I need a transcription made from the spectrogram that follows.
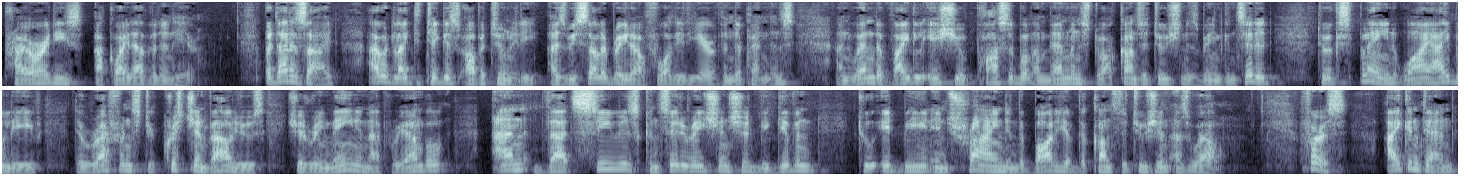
priorities are quite evident here. But that aside, I would like to take this opportunity as we celebrate our 40th year of independence and when the vital issue of possible amendments to our Constitution is being considered to explain why I believe the reference to Christian values should remain in our preamble and that serious consideration should be given to it being enshrined in the body of the Constitution as well. First, I contend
